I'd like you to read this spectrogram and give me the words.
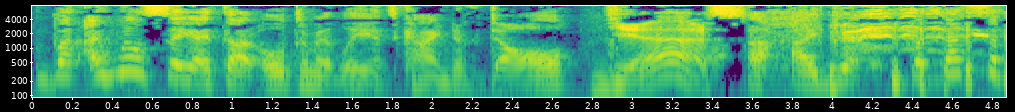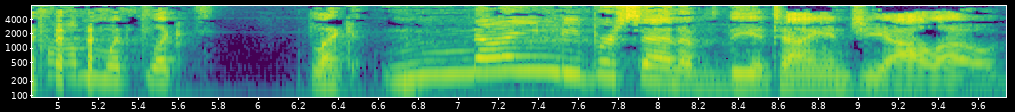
but I will say, I thought ultimately it's kind of dull. Yes. Uh, I get, but that's the problem with like, like ninety percent of the Italian giallo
